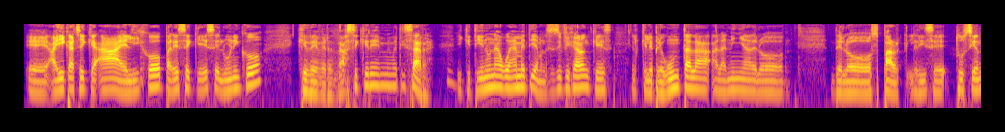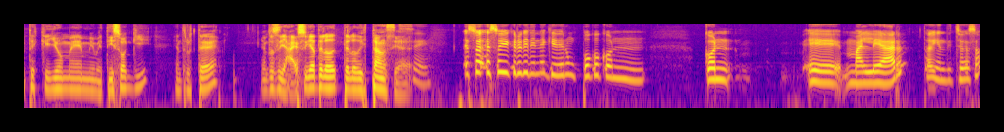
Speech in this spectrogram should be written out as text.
eh, ahí caché que, ah, el hijo parece que es el único que de verdad se quiere mimetizar y que tiene una weá metida. No sé si fijaron que es el que le pregunta a la, a la niña de, los de los Park, le dice, ¿tú sientes que yo me mimetizo aquí entre ustedes? Entonces ya, eso ya te lo, te lo distancia. Sí. Eso, eso yo creo que tiene que ver un poco con, con eh, malear. ¿Está bien dicho eso?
